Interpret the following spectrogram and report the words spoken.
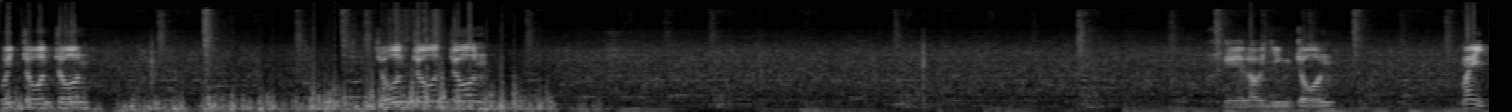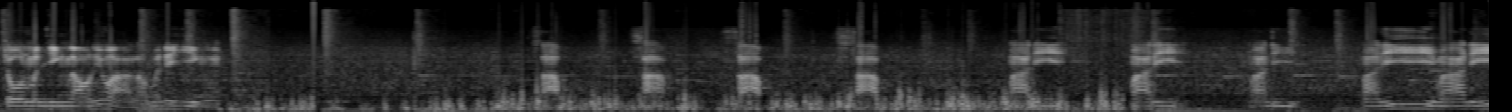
อุ้ยโจรโจรโจรโจรโจรโอเคเรายิงโจรไม่โจรมันยิงเรานี่หว่า เราไม่ได้ยิงเลยซับซับซับซับมาดี มาดี มาดี มาดีมาดี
